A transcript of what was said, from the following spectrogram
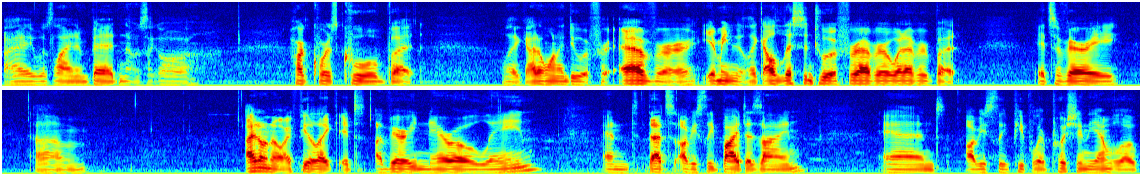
I was lying in bed and I was like, "Oh, hardcore is cool, but like I don't want to do it forever." I mean, like I'll listen to it forever or whatever, but it's a very um, I don't know. I feel like it's a very narrow lane, and that's obviously by design. And obviously, people are pushing the envelope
